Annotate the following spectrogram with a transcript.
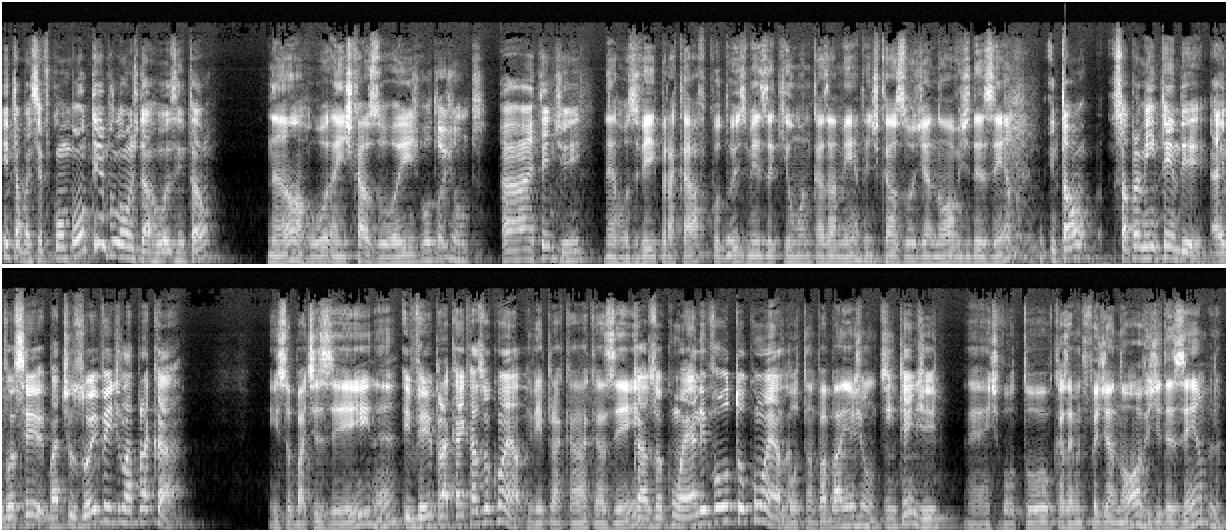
Então, mas você ficou um bom tempo longe da Rose, então? Não, a, Rose, a gente casou e a gente voltou junto. Ah, entendi. Né, a Rose veio para cá, ficou dois meses aqui arrumando casamento, a gente casou dia 9 de dezembro. Então, só para mim entender, aí você batizou e veio de lá para cá? Isso, eu batizei, né? E veio para cá e casou com ela? E veio para cá, casei. Casou com ela e voltou com ela? E voltamos pra Bahia juntos. Entendi. É, a gente voltou, o casamento foi dia 9 de dezembro.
